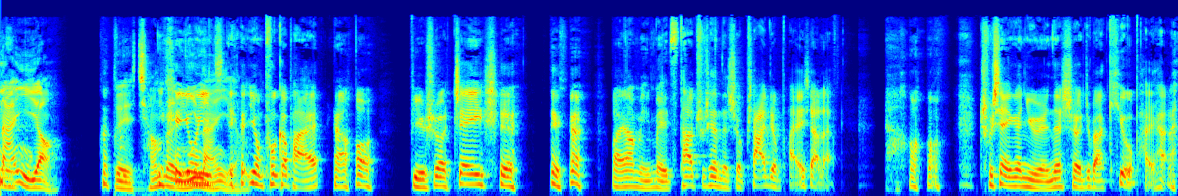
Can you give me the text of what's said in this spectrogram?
喃一样，对，强的呢喃一样。用扑克牌，然后比如说 J 是 那个王阳明，每次他出现的时候，啪就拍下来，然后出现一个女人的时候，就把 Q 拍下来。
